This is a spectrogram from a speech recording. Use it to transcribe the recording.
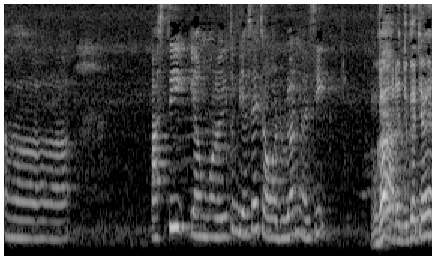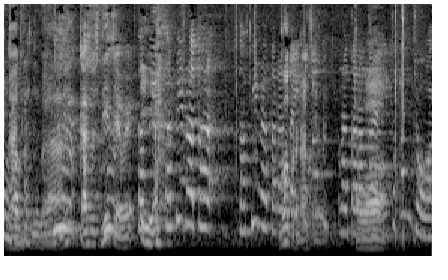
eh, pasti yang mulai itu biasanya cowok duluan gak sih Enggak, ada juga cewek yang nge-confess dulu. Ini kasus dia cewek. tapi tapi rata tapi rata-rata itu kan cewek. rata-rata itu kan cowok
